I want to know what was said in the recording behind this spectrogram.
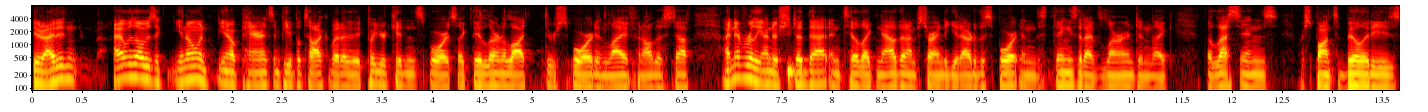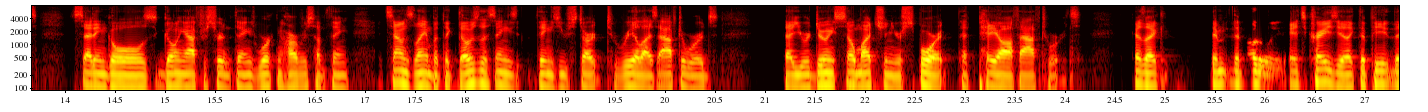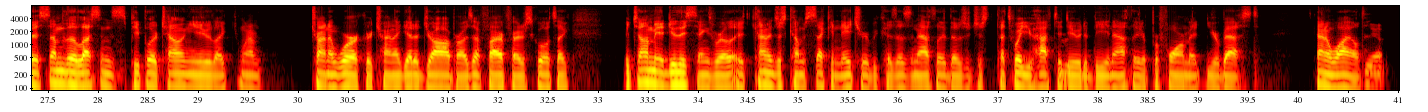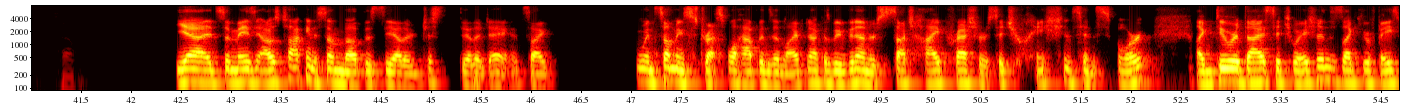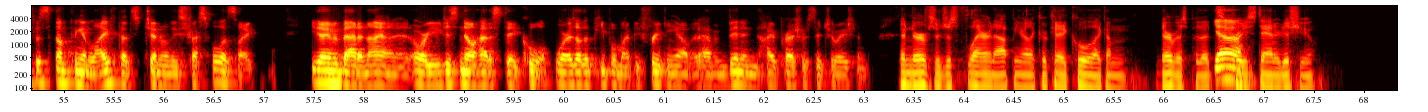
Dude, I didn't I was always like, you know, when you know parents and people talk about it, they put your kid in sports, like they learn a lot through sport and life and all this stuff. I never really understood that until like now that I'm starting to get out of the sport and the things that I've learned and like the lessons, responsibilities, setting goals, going after certain things, working hard for something. It sounds lame, but like those are the things things you start to realize afterwards that you were doing so much in your sport that pay off afterwards. Because like the, the Totally. it's crazy. Like the, the some of the lessons people are telling you, like when I'm trying to work or trying to get a job, or I was at firefighter school, it's like you're telling me to do these things where it kind of just comes second nature because as an athlete, those are just that's what you have to do to be an athlete or perform at your best. It's kind of wild. Yeah. Yeah, it's amazing. I was talking to someone about this the other just the other day. It's like when something stressful happens in life now, because we've been under such high pressure situations in sport, like do or die situations. It's like you're faced with something in life that's generally stressful. It's like you don't even bat an eye on it, or you just know how to stay cool. Whereas other people might be freaking out that haven't been in high pressure situations. Their nerves are just flaring up, and you're like, okay, cool. Like I'm nervous, but that's Yeah. a pretty standard issue.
